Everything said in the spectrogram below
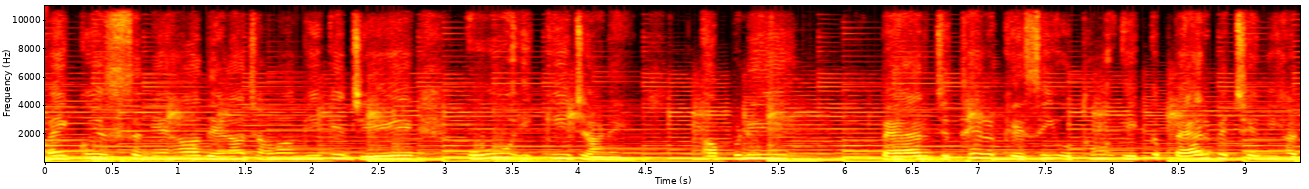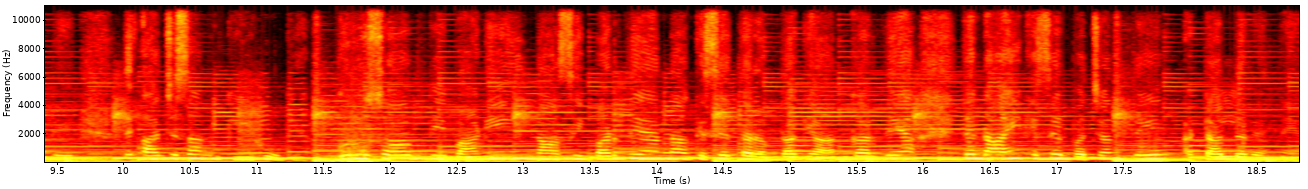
ਮੈਂ ਇੱਕੋ ਹੀ ਸੁਨੇਹਾ ਦੇਣਾ ਚਾਹਾਂਗੀ ਕਿ ਜੇ ਉਹ 21 ਜਾਣੇ ਆਪਣੇ ਪੈਰ ਜਿੱਥੇ ਰੱਖੇ ਸੀ, ਉੱਥੋਂ ਇੱਕ ਪੈਰ ਪਿੱਛੇ ਨਹੀਂ ਹਟੇ। ਤੇ ਅੱਜ ਸਾਨੂੰ ਕੀ ਹੋ ਗਿਆ? ਗੁਰੂ ਸਾਹਿਬ ਦੀ ਬਾਣੀ ਨਾ ਅਸੀਂ ਪੜ੍ਹਦੇ ਆ ਨਾ ਕਿਸੇ ਧਰਮ ਦਾ ਗਿਆਨ ਕਰਦੇ ਆ ਤੇ ਨਾ ਹੀ ਕਿਸੇ ਬਚਨ ਤੇ ਅਟਲ ਰਹਿੰਦੇ ਆ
